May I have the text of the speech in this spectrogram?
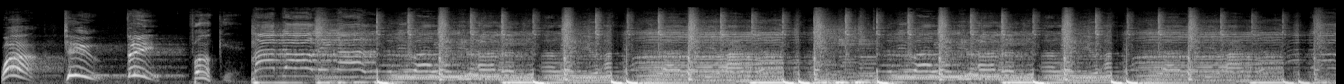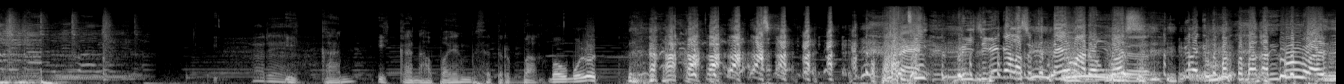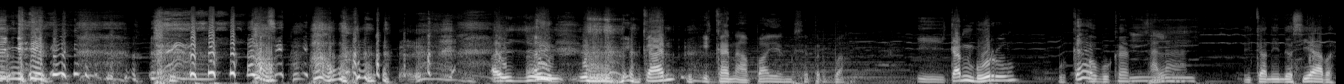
One, two, three, funk it. Ikan, ikan apa yang bisa terbang? Bau mulut. sih? Bridgingnya nggak langsung ke tema dong bos Ini lagi tebak-tebakan dulu Anjing. Ikan, ikan apa yang bisa terbang? Ikan burung Bukan. Oh bukan Salah. Ikan Indosiar.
